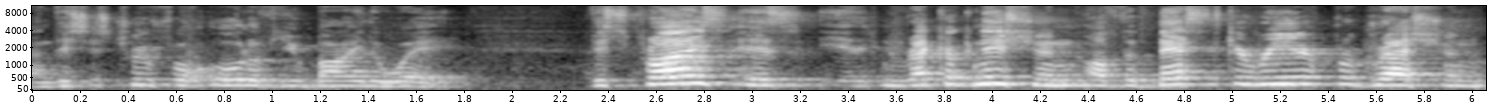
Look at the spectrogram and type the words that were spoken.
And this is true for all of you, by the way. This prize is in recognition of the best career progression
